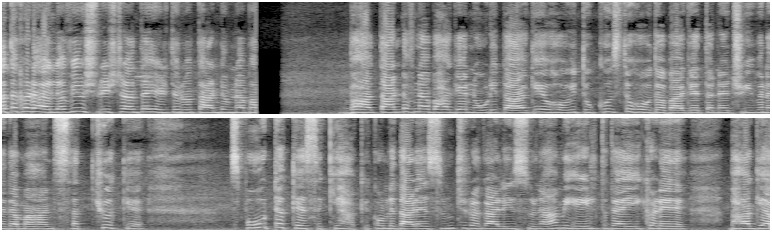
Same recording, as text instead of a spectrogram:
ಆತ ಕಡೆ ಐ ಲವ್ ಯು ಶ್ರೇಷ್ಠ ಅಂತ ಹೇಳ್ತಿರೋ ತಾಂಡವ್ನ ಭಾ, ತಾಂಡವ್ನ ಭಾಗ್ಯ ನೋಡಿದಾಗೆ ಹೋಯಿತು, ಕುಸ್ತು ಹೋದ ಭಾಗ್ಯ ತನ್ನ ಜೀವನದ ಮಹಾನ್ ಸತ್ಯಕ್ಕೆ, ಸ್ಫೋಟಕ್ಕೆ ಸಿಕ್ಕಿ ಹಾಕಿಕೊಂಡಿದ್ದಾಳೆ. ಸುಂಚುರ ಗಾಳಿ, ಸುನಾಮಿ ಹೇಳ್ತದೆ ಈ ಕಡೆ ಭಾಗ್ಯ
